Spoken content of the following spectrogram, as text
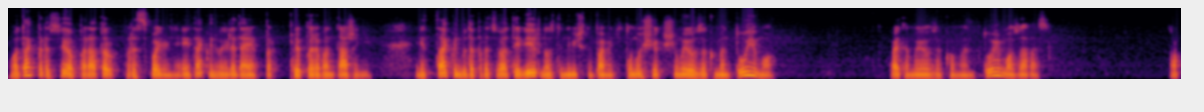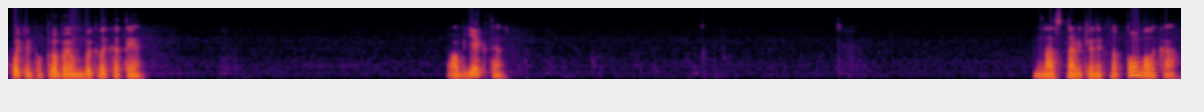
Отак працює оператор присвоєння, і так він виглядає при перевантаженні. І так він буде працювати вірно з динамічною пам'яттю, тому що якщо ми його закоментуємо, Давайте ми його закоментуємо зараз. А потім попробуємо викликати об'єкти. У нас навіть виникла помилка.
